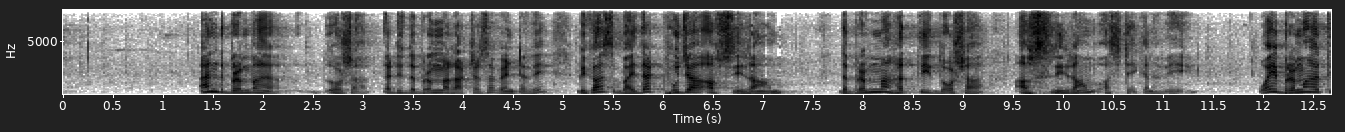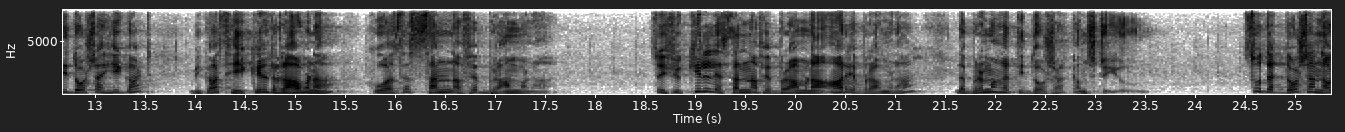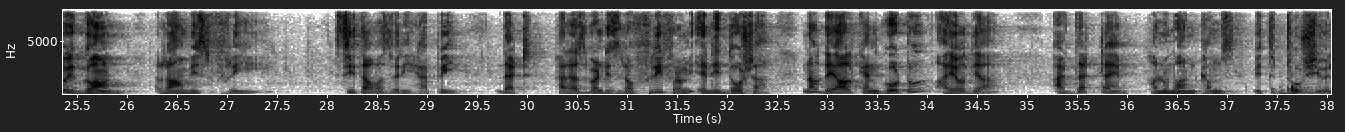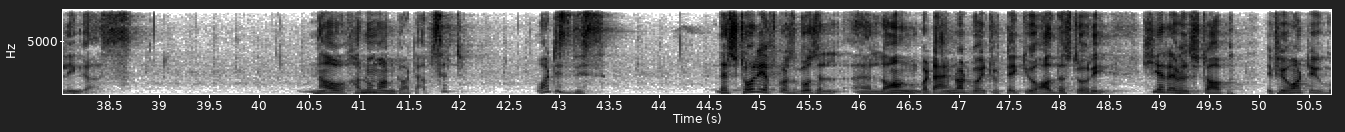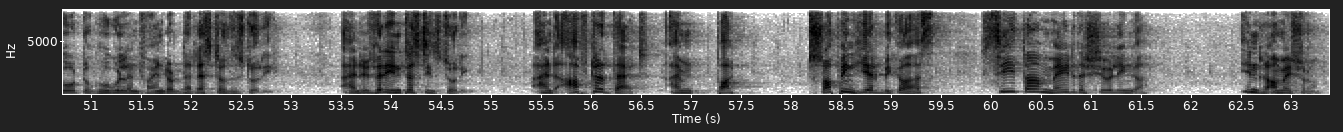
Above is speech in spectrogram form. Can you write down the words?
And the Brahma dosha, that is the Brahma Rakshasa, went away because by that puja of Sri Ram, the Brahmahati dosha of Sri Ram was taken away. Why Brahmahati dosha he got? Because he killed Ravana, who was the son of a Brahmana. So if you kill a son of a Brahmana or a Brahmana, the Brahmahati dosha comes to you. So that dosha now is gone, Ram is free. Sita was very happy that her husband is now free from any dosha. Now they all can go to Ayodhya. At that time, Hanuman comes with two Shivalingas. Now Hanuman got upset. What is this? The story, of course, goes uh, long, but I am not going to take you all the story. Here I will stop. If you want, you go to Google and find out the rest of the story. And it's a very interesting story. And after that, I'm stopping here because Sita made the Shivalinga in Rameshwaram.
